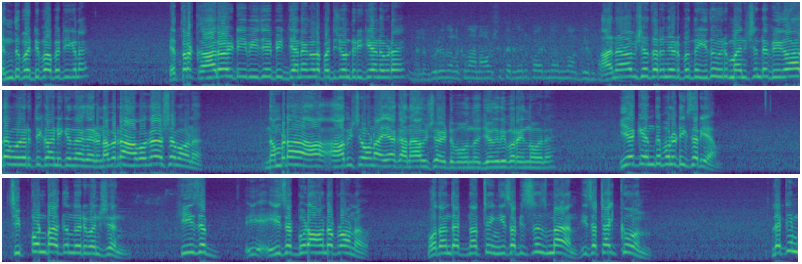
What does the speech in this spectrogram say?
എന്ത് പറ്റിപ്പാ പറ്റിക്കണേ? എത്ര കാലമായിട്ട് ഈ ബി ജെ പി ജനങ്ങളെ പറ്റിച്ചുകൊണ്ടിരിക്കുകയാണ് ഇവിടെ? അനാവശ്യ തെരഞ്ഞെടുപ്പ് ഇത് ഒരു മനുഷ്യന്റെ വികാരം ഉയർത്തി കാണിക്കുന്ന കാര്യമാണ് അവരുടെ അവകാശമാണ്. നമ്മുടെ ആവശ്യമാണ് അയാൾക്ക് അനാവശ്യമായിട്ട് പോകുന്നത്. ജഗതി പറയുന്ന പോലെ. ഇയാൾക്ക് എന്ത് പൊളിറ്റിക്സ് അറിയാം? ചിപ്പ് ഉണ്ടാക്കുന്ന ഒരു മനുഷ്യൻ. He's a is a good entrepreneur more than that nothing is a business man is a tycoon let him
